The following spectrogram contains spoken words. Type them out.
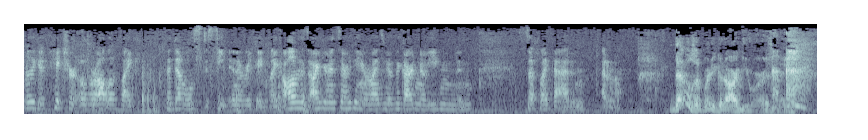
really good picture overall of like the devil's deceit and everything. Like all of his arguments and everything. It reminds me of the Garden of Eden and stuff like that. And I don't know. Devil's a pretty good arguer, isn't he?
